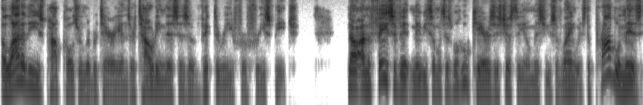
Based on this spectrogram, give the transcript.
a lot of these pop culture libertarians are touting this as a victory for free speech. Now, on the face of it, maybe someone says, well, who cares? It's just, you know, misuse of language. The problem is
